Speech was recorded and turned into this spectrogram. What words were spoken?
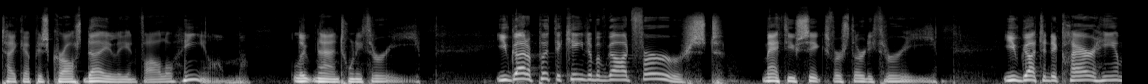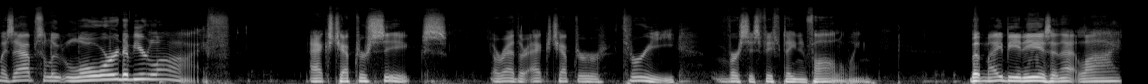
take up his cross daily and follow him. Luke 9:23. You've got to put the kingdom of God first. Matthew 6 verse 33. You've got to declare him as absolute Lord of your life. Acts chapter 6, or rather Acts chapter 3, verses 15 and following. But maybe it is in that light.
